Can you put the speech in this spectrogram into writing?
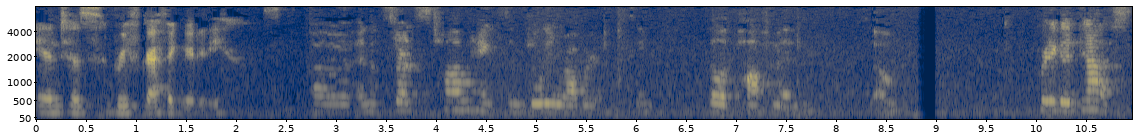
And has brief graphic nudity. Uh, and it starts Tom Hanks and Julia Roberts and Philip Hoffman. So, pretty good cast.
